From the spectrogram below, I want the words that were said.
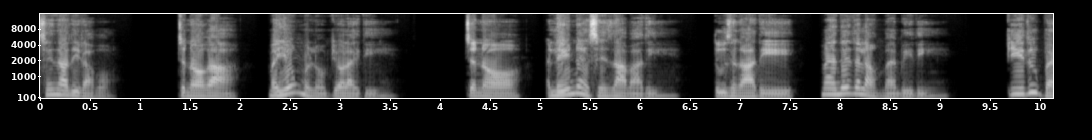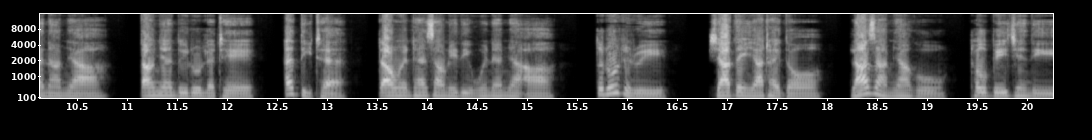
စဉ်းစားသေးတာပေါ့ကျွန်တော်က မယုံမလွန်ပြောလိုက်သည်ကျွန်တော်အလေးနဲ့စဉ်းစားပါသည် သူစကားသည်မှန်သေးသလောက်မှန်ပေသည်ပြည်သူဗန္နာများတောင်းကျမ်းသူတို့လက်ထဲအပ်တီထက်တာဝန်ထမ်းဆောင်နေသည့်ဝန်ထမ်းများအားသူတို့တွေရတဲ့ရထိုက်သောလစာများကို ထုတ်ပေးခြင်းသည်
